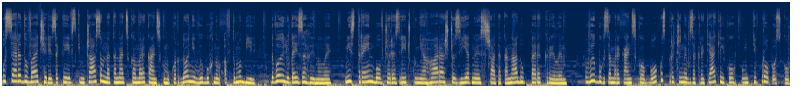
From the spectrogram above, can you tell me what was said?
У середу ввечері за київським часом на канадсько-американському кордоні вибухнув автомобіль. Двоє людей загинули. Міст Рейнбов через річку Ніагара, що з'єднує США та Канаду, перекрили. Вибух з американського боку спричинив закриття кількох пунктів пропуску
